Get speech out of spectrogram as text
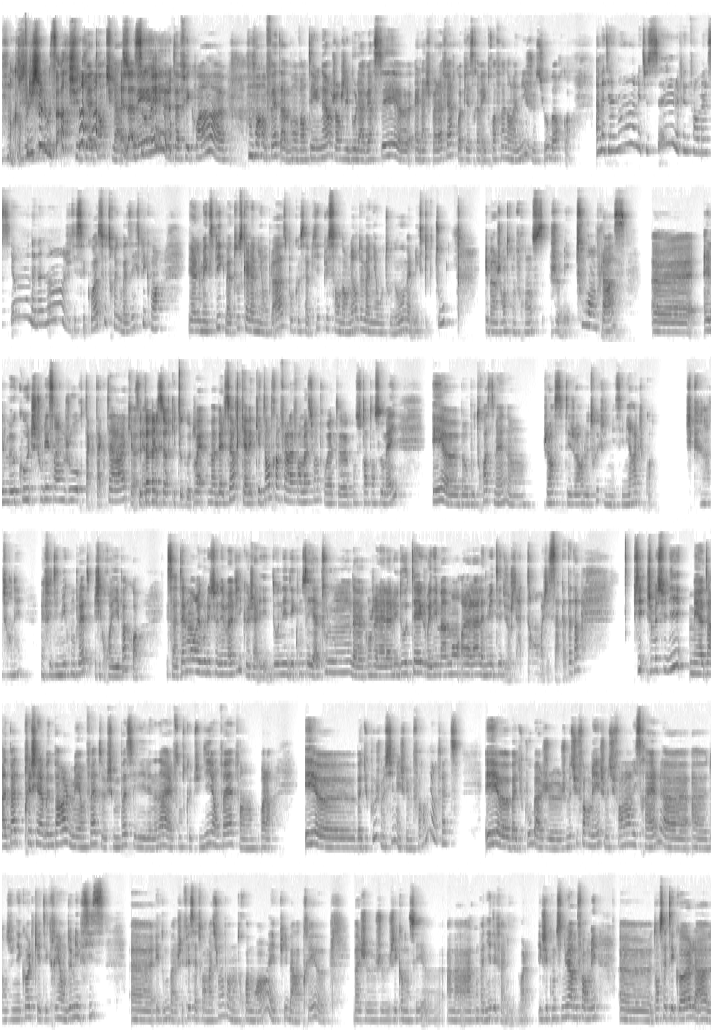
Encore plus chelou ça Je suis dit attends, tu l'as assommée. euh, t'as fait quoi Euh, Moi en fait avant 21h, genre j'ai beau la verser, euh, elle lâche pas l'affaire quoi, puis elle se réveille trois fois dans la nuit, je suis au bord quoi. Elle m'a dit ah non mais tu sais, j'ai fait une formation, nanana. Je lui dis c'est quoi ce truc? Vas-y explique-moi. Et elle m'explique bah, tout ce qu'elle a mis en place pour que sa petite puisse s'endormir de manière autonome. Elle m'explique tout. Et ben je rentre en France, je mets tout en place. Euh, elle me coach tous les cinq jours, tac tac tac. C'est ta me- belle-sœur qui te coach. Ouais, ma belle-sœur qui, avait- qui était en train de faire la formation pour être euh, consultante en sommeil. Et euh, bah, au bout de trois semaines, euh, genre, c'était genre le truc, je me dis, mais c'est miracle quoi. J'ai besoin de tourner. Elle fait des nuits complètes, j'y croyais pas quoi. Et ça a tellement révolutionné ma vie que j'allais donner des conseils à tout le monde. Quand j'allais à la ludothèque, je voyais des mamans, oh là là, la nuit était dure. Je dis, attends, moi j'ai ça, ta ta ta. Puis je me suis dit, mais euh, t'arrêtes pas de prêcher la bonne parole, mais en fait, je sais même pas si les, nanas elles font ce que tu dis en fait. Enfin, voilà. Et bah, du coup, je me suis dit, mais je vais me former en fait. Et bah, du coup, bah, je, je, me suis formée. Je me suis formée en Israël dans une école qui a été créée en 2006. et donc, bah, j'ai fait cette formation pendant trois mois. Et puis, bah, après, bah, j'ai je, commencé à, à, accompagner des familles. Voilà. Et j'ai continué à me former dans cette école à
